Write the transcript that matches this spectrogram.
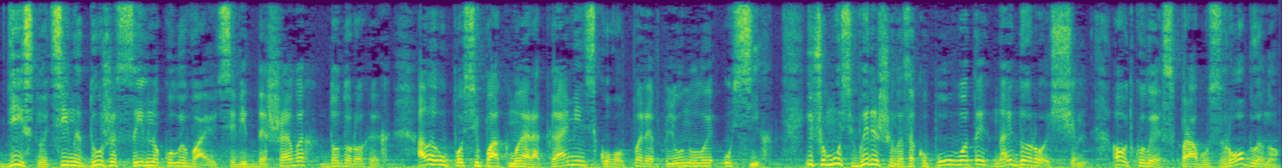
дійсно ціни дуже сильно коливаються від дешевих до дорогих. Але у посіпак мера Кам'янського переплюнули усіх і чомусь вирішили закуповувати найдорожче. А от коли справу зроблено,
